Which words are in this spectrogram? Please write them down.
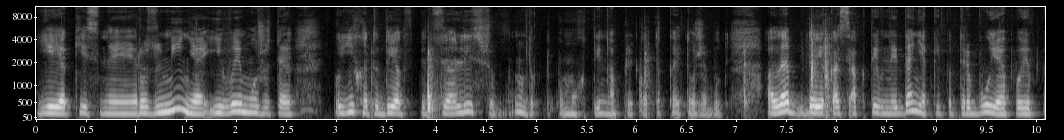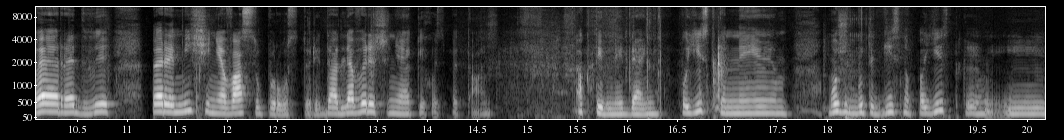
є якесь нерозуміння, і ви можете поїхати туди як спеціаліст, щоб ну, допомогти, наприклад, таке теж буде. Але буде якийсь активний день, який потребує пе- передви- переміщення вас у просторі да, для вирішення якихось питань. Активний день. Поїздки не можуть бути дійсно поїздки, і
